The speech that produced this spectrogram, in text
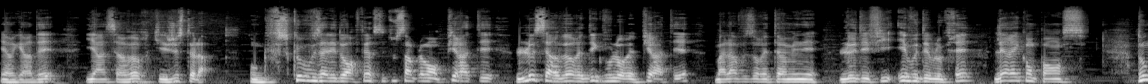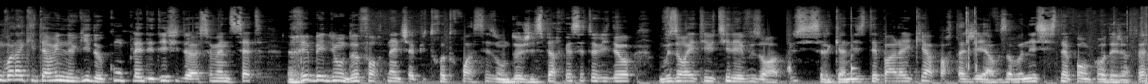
et regardez, il y a un serveur qui est juste là. Donc ce que vous allez devoir faire, c'est tout simplement pirater le serveur et dès que vous l'aurez piraté, bah là vous aurez terminé le défi et vous débloquerez les récompenses. Donc voilà qui termine le guide complet des défis de la semaine 7, Rébellion de Fortnite chapitre 3 saison 2. J'espère que cette vidéo vous aura été utile et vous aura plu. Si c'est le cas, n'hésitez pas à liker, à partager et à vous abonner si ce n'est pas encore déjà fait.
